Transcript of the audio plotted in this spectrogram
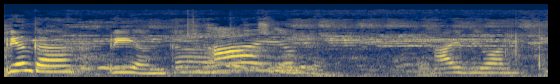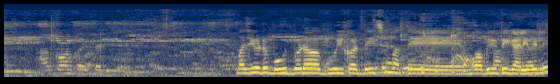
Priyanka Priyanka hi hi everyone आप कौन कर सकते हैं ମୁଁ ଆଜି ଗୋଟେ ବହୁତ ବଡ଼ ଭୁଲ କରିଦେଇଛି ମୋତେ ବବି ଦିଦି ଗାଳି ଦେଲେ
